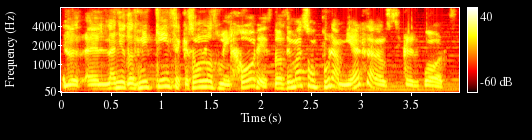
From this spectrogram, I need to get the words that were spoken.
el, el año 2015, que son los mejores. Los demás son pura mierda, los Secret Wars.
